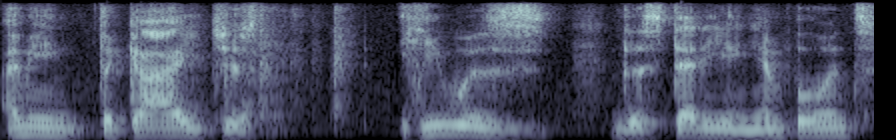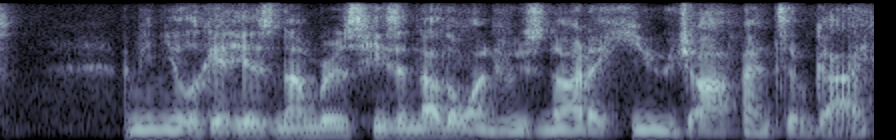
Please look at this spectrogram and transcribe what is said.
I mean, the guy just he was the steadying influence. I mean, you look at his numbers. He's another one who's not a huge offensive guy.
